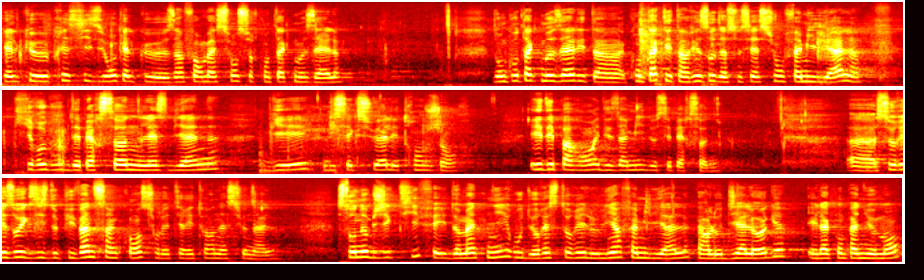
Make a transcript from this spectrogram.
Quelques précisions, quelques informations sur Contact Moselle. Donc Contact Moselle est un, Contact est un réseau d'associations familiales qui regroupe des personnes lesbiennes, gays, bisexuelles et transgenres, et des parents et des amis de ces personnes. Euh, ce réseau existe depuis 25 ans sur le territoire national. Son objectif est de maintenir ou de restaurer le lien familial par le dialogue et l'accompagnement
